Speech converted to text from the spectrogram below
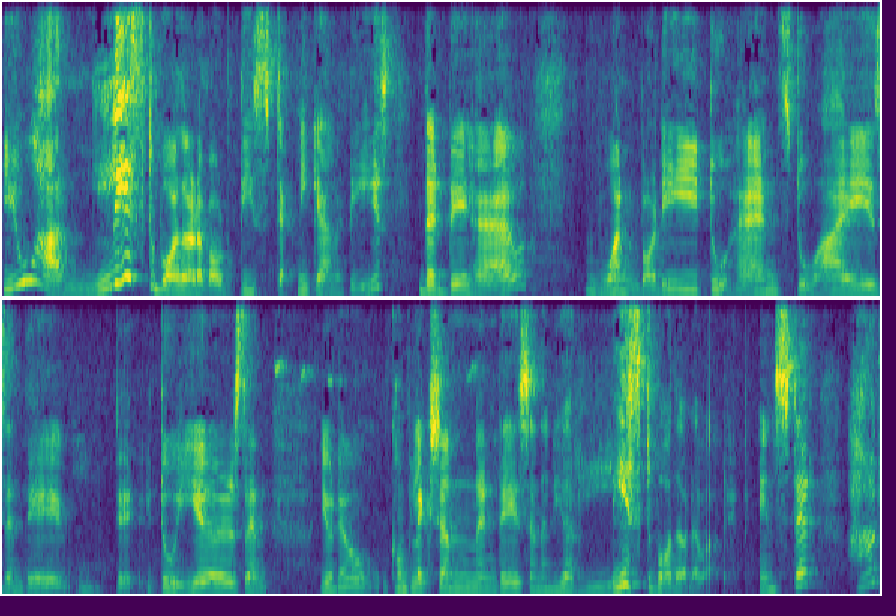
you are least bothered about these technicalities that they have one body, two hands, two eyes, and they, two ears, and you know, complexion and this, and then you are least bothered about it. Instead, how do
